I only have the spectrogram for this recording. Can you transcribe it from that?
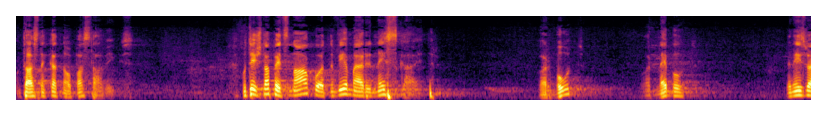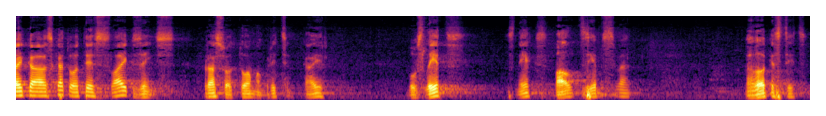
Un tās nekad nav pastāvīgas. Un tieši tāpēc nākotne vienmēr ir neskaidra. Var būt, var nebūt. Gan izvēlēt, kā skatoties laika ziņas, prasot Tomam Brīsam, kā ir. Būs lietas, sniegs, balts, Ziemassvētku, vai vēl kas cits.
